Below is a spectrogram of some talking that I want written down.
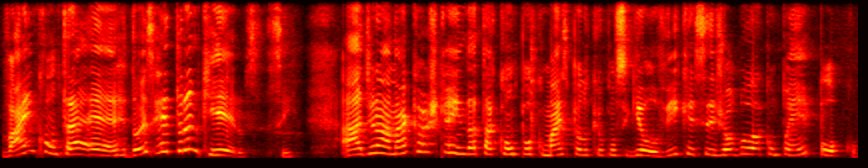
vai encontrar é, dois retranqueiros, sim. A Dinamarca eu acho que ainda atacou um pouco mais pelo que eu consegui ouvir, que esse jogo eu acompanhei pouco.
